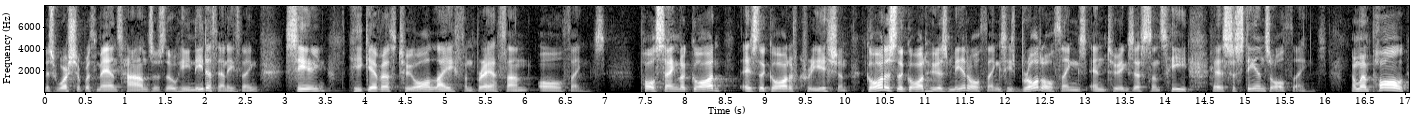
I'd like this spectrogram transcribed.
is worship with men's hands as though he needeth anything, seeing he giveth to all life and breath and all things. Paul's saying, Look, God is the God of creation. God is the God who has made all things. He's brought all things into existence. He uh, sustains all things. And when Paul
